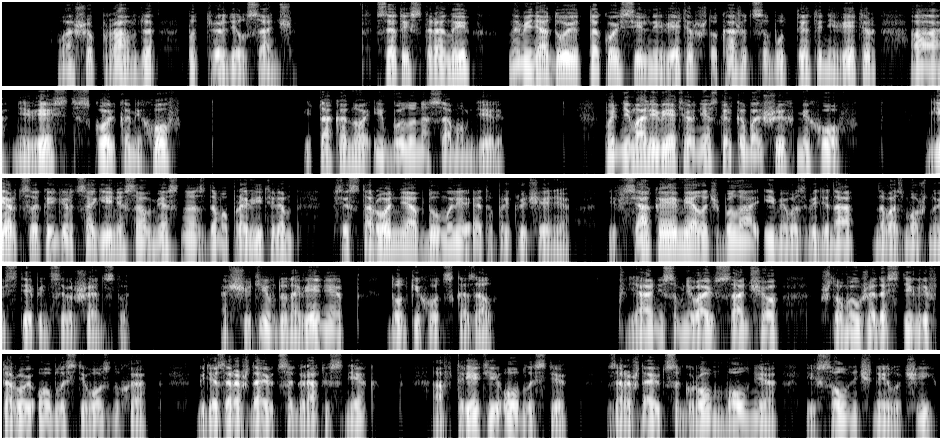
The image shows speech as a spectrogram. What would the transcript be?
— Ваша правда, — подтвердил Санчо. — С этой стороны на меня дует такой сильный ветер, что кажется, будто это не ветер, а невесть сколько мехов. И так оно и было на самом деле. Поднимали ветер несколько больших мехов. Герцог и герцогиня совместно с домоправителем всесторонне обдумали это приключение, и всякая мелочь была ими возведена на возможную степень совершенства. Ощутив дуновение, Дон Кихот сказал, я не сомневаюсь, Санчо, что мы уже достигли второй области воздуха, где зарождаются град и снег, а в третьей области зарождаются гром, молния и солнечные лучи.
